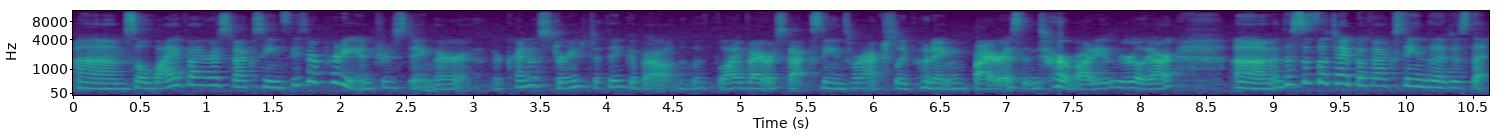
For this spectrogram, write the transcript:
Um, so live virus vaccines, these are pretty interesting. They're, they're kind of strange to think about. With live virus vaccines, we're actually putting virus into our bodies, we really are. Um, and this is the type of vaccine that is the,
